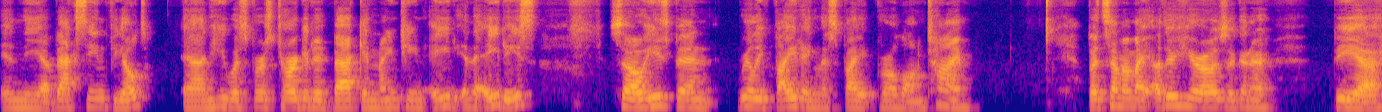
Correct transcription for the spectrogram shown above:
in the uh, vaccine field, and he was first targeted back in 1980 in the 80s. So he's been really fighting this fight for a long time. But some of my other heroes are going to be uh,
